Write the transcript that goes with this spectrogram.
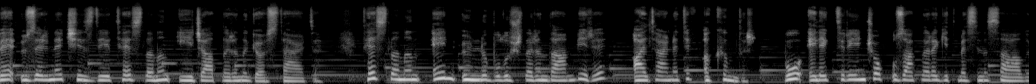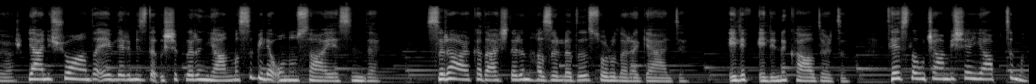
ve üzerine çizdiği Tesla'nın icatlarını gösterdi. Tesla'nın en ünlü buluşlarından biri alternatif akımdır. Bu elektriğin çok uzaklara gitmesini sağlıyor. Yani şu anda evlerimizde ışıkların yanması bile onun sayesinde. Sıra arkadaşların hazırladığı sorulara geldi. Elif elini kaldırdı. Tesla uçan bir şey yaptı mı?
